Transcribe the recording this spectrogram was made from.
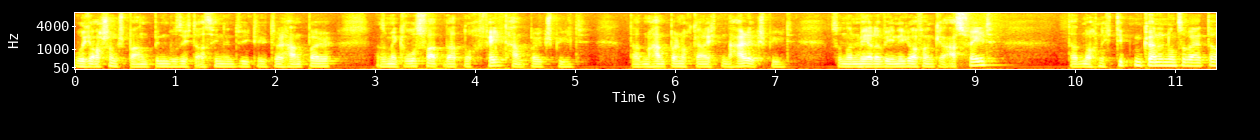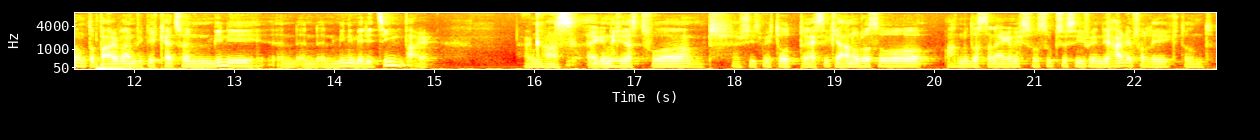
wo ich auch schon gespannt bin, wo sich das hin entwickelt. Weil Handball, also mein Großvater hat noch Feldhandball gespielt. Da hat man Handball noch gar nicht in der Halle gespielt, sondern mehr oder weniger auf einem Grasfeld. Da hat man auch nicht tippen können und so weiter. Und der Ball war in Wirklichkeit so ein Mini, ein, ein, ein Mini-Medizinball. ja Und krass. Eigentlich erst vor, pff, schieß mich tot, 30 Jahren oder so, hat man das dann eigentlich so sukzessive in die Halle verlegt. Und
